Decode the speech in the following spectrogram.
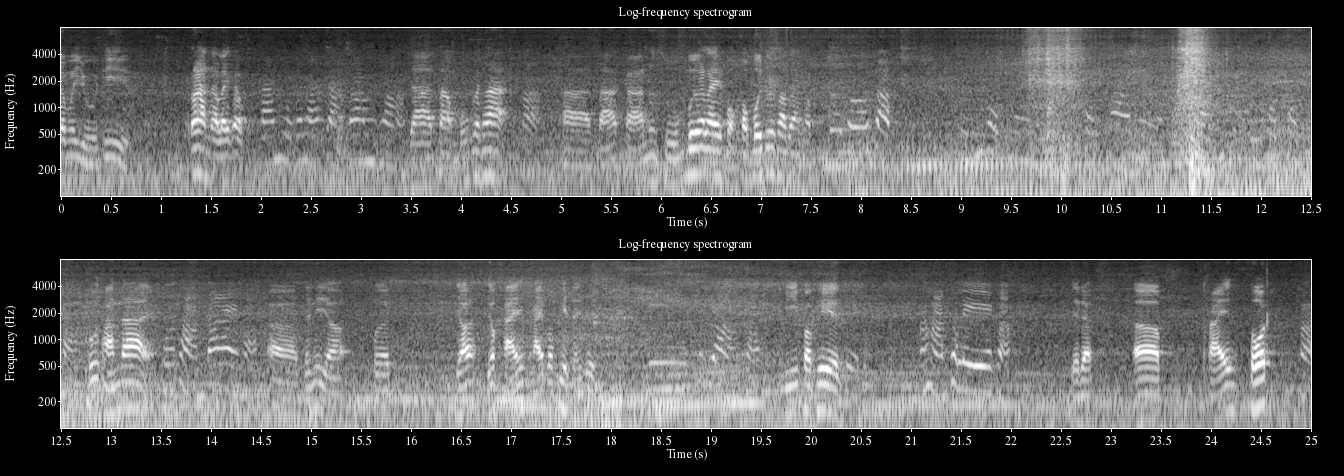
เรามาอยู่ที่ร้านอะไรครับร้านหมูกระทะจ่าดำค่ะจาตั้มหมูกระทะค่ะอ่าสาขาโนนสูงเบอร์อะไรบอกขอเบอร์โทรศัพท์ได้ครับเบอร์โทรศัพท์ศูนย์หกหนึ่งหกเก้าหนึ่งหกหกค่ะโทรถามได้โทรถามได้ค่ะ อ่าทีนี้เดี๋ยวเปิดเดี๋ยวเดี๋ยวขายขายประเภทไหนเลยมีทุกอย่างค่ะมีประเภทอาหารทะเลค่ะเดี๋ยวเดี๋ยวเอ่อขายสดค่ะ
